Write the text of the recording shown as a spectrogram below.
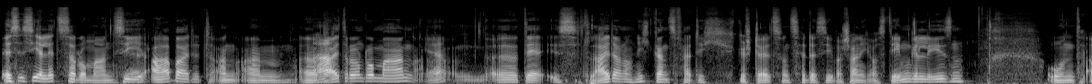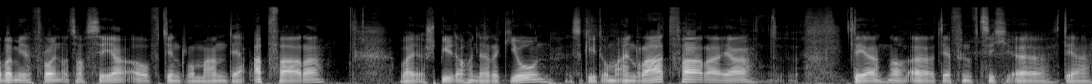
Es ist ihr letzter Roman. Sie ja. arbeitet an einem äh, ah. weiteren Roman. Ja. Äh, der ist leider noch nicht ganz fertiggestellt, sonst hätte sie wahrscheinlich aus dem gelesen. Und, aber wir freuen uns auch sehr auf den Roman Der Abfahrer, weil er spielt auch in der Region. Es geht um einen Radfahrer, ja, der noch, äh, der 50, äh, der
